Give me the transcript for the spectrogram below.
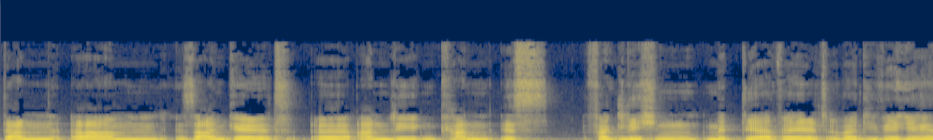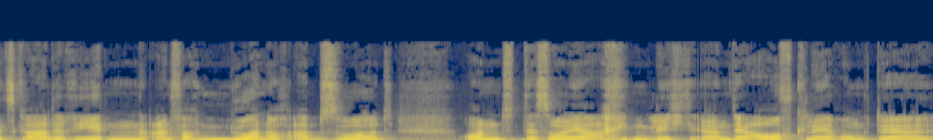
dann ähm, sein Geld äh, anlegen kann, ist verglichen mit der Welt, über die wir hier jetzt gerade reden, einfach nur noch absurd. Und das soll ja eigentlich ähm, der Aufklärung der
